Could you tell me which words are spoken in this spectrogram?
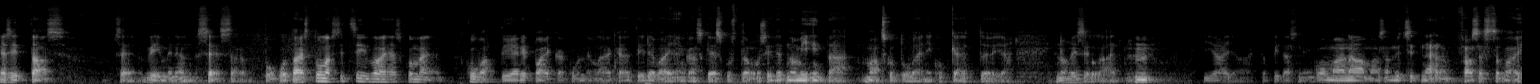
ja sitten taas se viimeinen Cesar-puku taisi tulla sitten siinä vaiheessa, kun me kuvattiin eri paikkakunnilla ja käytiin Devajien kanssa keskustelua siitä, että no mihin tämä matsku tulee niinku käyttöön. Ja, ja ne oli sillä että hmm, ja, ja, että pitäisi niinku omaa naamaansa nyt sitten nähdä Fasessa vai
